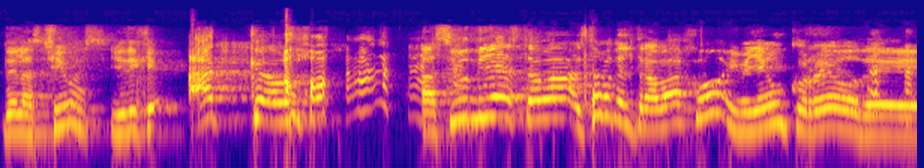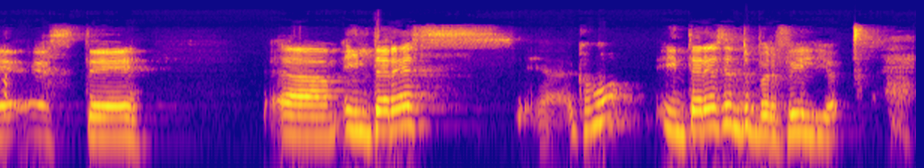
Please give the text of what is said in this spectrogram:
de las chivas. Y yo dije, ¡ah, cabrón! Así un día estaba, estaba en el trabajo y me llega un correo de este um, interés, ¿cómo? Interés en tu perfil. Yo, ah.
